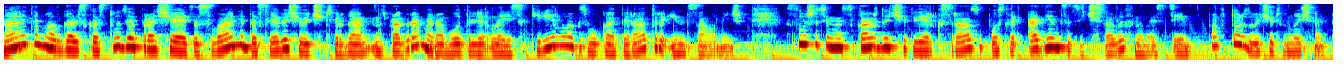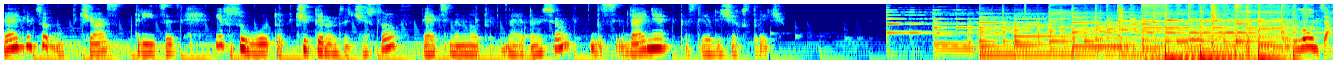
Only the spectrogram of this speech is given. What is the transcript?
На этом Латгальская студия прощается с вами до следующего четверга. Над программой работали Лариса Кириллова, звукооператор Ин Салмич. Слушайте нас каждый четверг сразу после 11-часовых новостей. Повтор звучит в ночь на пятницу в час 30 и в субботу в 14 часов 5 минут. На этом все. До свидания. До следующих встреч. Лудза,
